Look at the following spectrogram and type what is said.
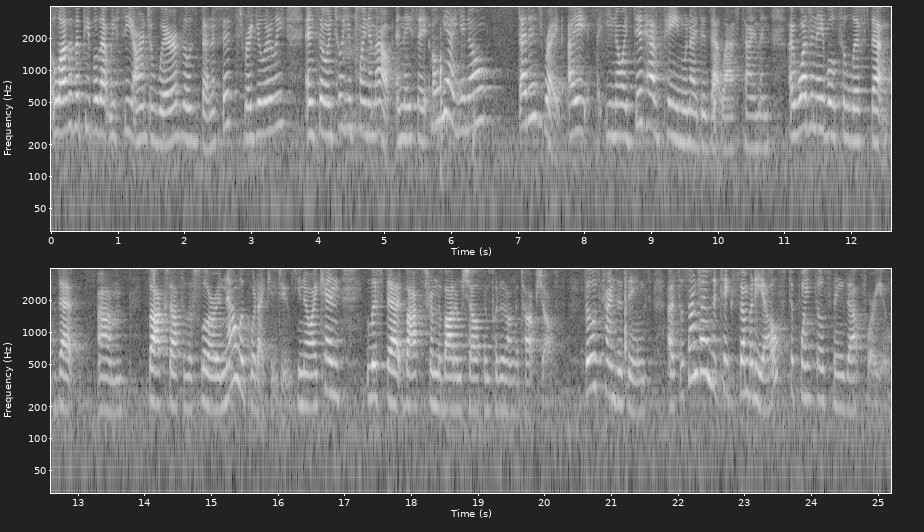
a lot of the people that we see aren't aware of those benefits regularly, and so until you point them out and they say, "Oh yeah, you know." That is right. I, you know, I did have pain when I did that last time, and I wasn't able to lift that that um, box off of the floor. And now look what I can do. You know, I can lift that box from the bottom shelf and put it on the top shelf. Those kinds of things. Uh, so sometimes it takes somebody else to point those things out for you.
